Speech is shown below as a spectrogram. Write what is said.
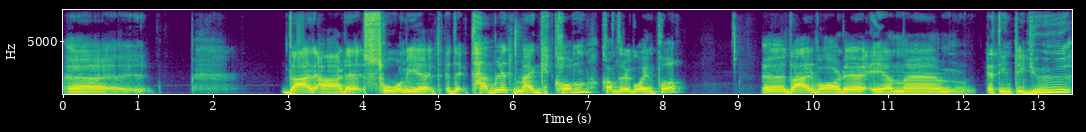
Eh, der er det så mye Tablet Mag kom, kan dere gå inn på. Eh, der var det en, eh, et intervju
